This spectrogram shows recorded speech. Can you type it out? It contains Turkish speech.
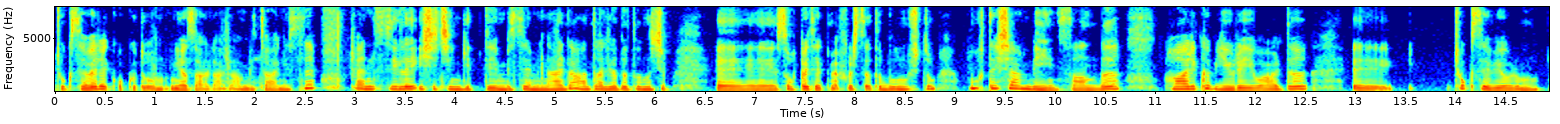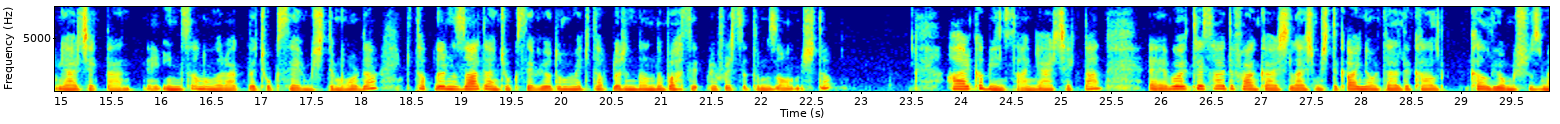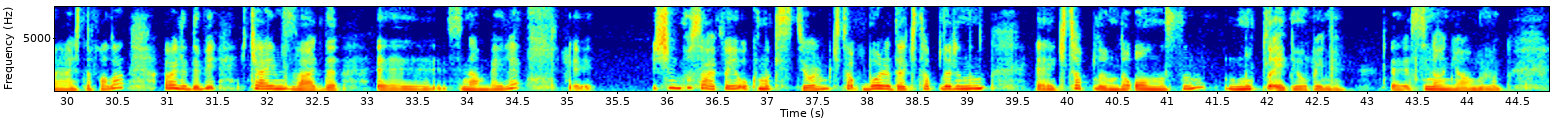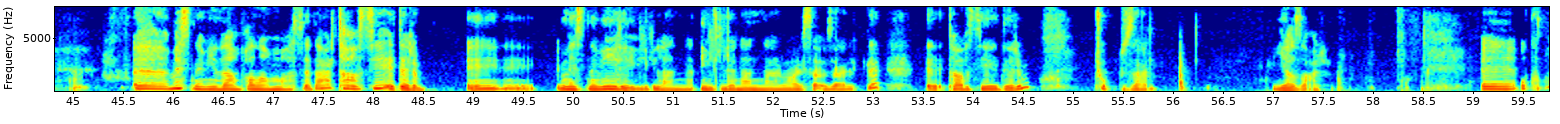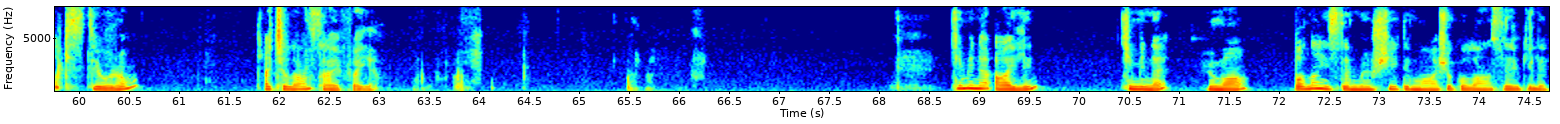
Çok severek okuduğum yazarlardan bir tanesi. Kendisiyle iş için gittiğim bir seminerde Antalya'da tanışıp e, sohbet etme fırsatı bulmuştum. Muhteşem bir insandı. Harika bir yüreği vardı. E, çok seviyorum gerçekten. İnsan olarak da çok sevmiştim orada. Kitaplarını zaten çok seviyordum ve kitaplarından da bahsetme fırsatımız olmuştu. Harika bir insan gerçekten. Böyle tesadüfen karşılaşmıştık. Aynı otelde kaldık kalıyormuşuz meğerse falan. Öyle de bir hikayemiz vardı e, Sinan Bey'le. E, şimdi bu sayfayı okumak istiyorum. Kitap bu arada kitaplarının e, kitaplığımda olmasın mutlu ediyor beni. E, Sinan Yağmur'un. E, Mesnevi'den falan bahseder. Tavsiye ederim. E, Mesnevi ile ilgilenen, ilgilenenler varsa özellikle e, tavsiye ederim. Çok güzel yazar. Ee, okumak istiyorum açılan sayfayı. Kimine Aylin, kimine Hüma, bana ise mürşidi maşuk olan sevgili.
